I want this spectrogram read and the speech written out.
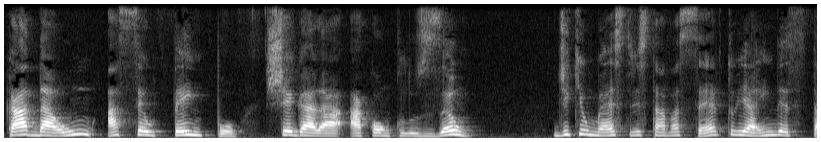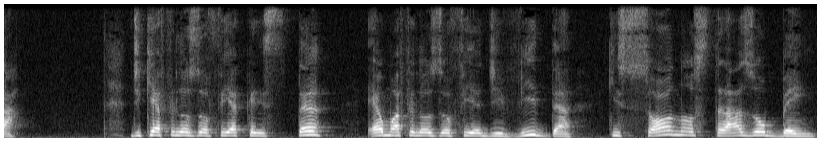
Cada um a seu tempo chegará à conclusão de que o Mestre estava certo e ainda está, de que a filosofia cristã é uma filosofia de vida que só nos traz o bem,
